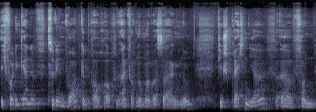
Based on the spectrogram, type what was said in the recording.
Ich wollte gerne zu dem Wortgebrauch auch einfach noch mal was sagen. Ne? Wir sprechen ja äh, von,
